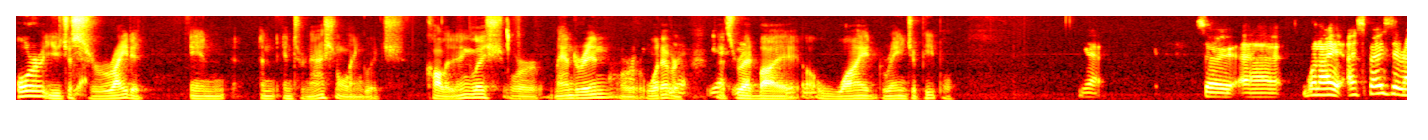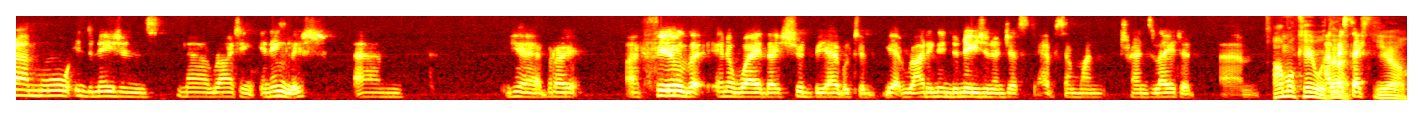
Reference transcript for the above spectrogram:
or you just write it in an international language call it English or Mandarin or whatever. Yeah, yeah, that's read by a mm-hmm. wide range of people. Yeah. So, uh, well, I, I, suppose there are more Indonesians now writing in English. Um, yeah, but I, I feel that in a way they should be able to yeah, write in Indonesian and just have someone translate it. Um, I'm okay with that. Yeah,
